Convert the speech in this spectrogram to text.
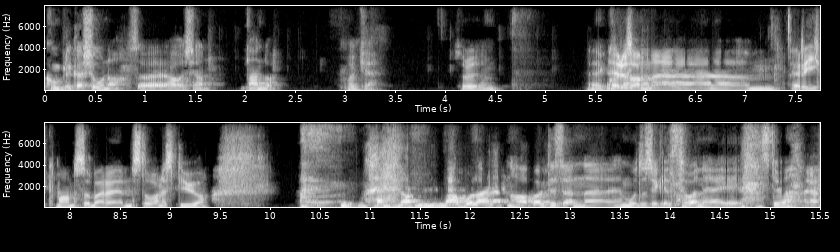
komplikasjoner, så jeg har ikke den ennå. Ok. Så du eh, Er du sånn eh, rik mann som bare er den stående stua? Naboleiligheten har faktisk en uh, motorsykkel stående i stuen. Ja.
